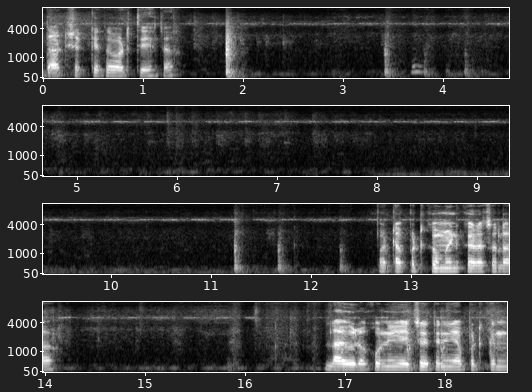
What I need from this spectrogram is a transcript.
दाट शक्यता वाटते आता. पटापट कमेंट करा चला. लाईव्हला कोणी यायचं त्याने या पटकन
